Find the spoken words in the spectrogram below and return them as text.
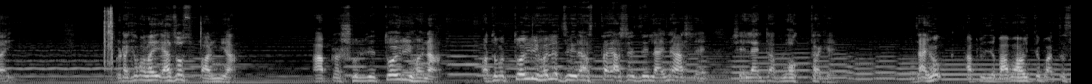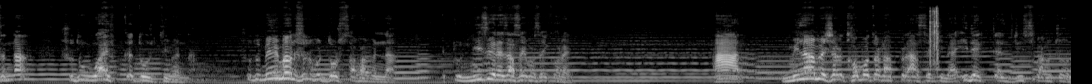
নাই। ওটাকে বলা হয় অ্যাজোস্পার্মিয়া। আপনার শরীরে তৈরি হয় না, অথবা তৈরি হলে যে রাস্তায় আসে, যে লাইনে আসে, সেই লাইনটা ব্লক থাকে। যাই হোক, আপনি যে বাবা হইতে পারতেছেন না, শুধু ওয়াইফকে দোষ দিবেন না। শুধু মেয়ে মানুষের উপর দোষ চাপাবেন না, একটু নিজের যাচাই বাছাই করেন। আর মিলামেশার ক্ষমতাটা আপনার আছে কিনা ইরেকটাইল ডিসফাংশন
